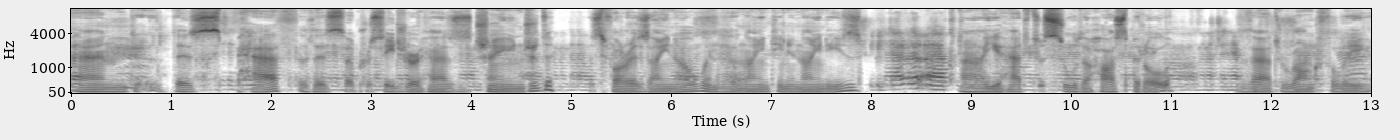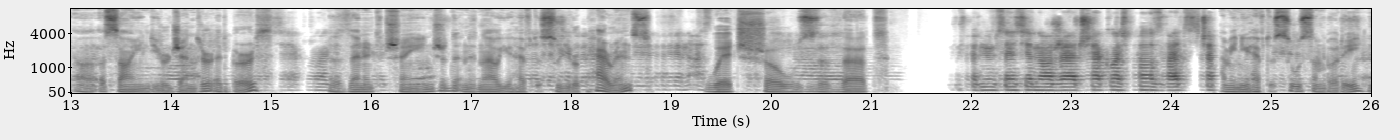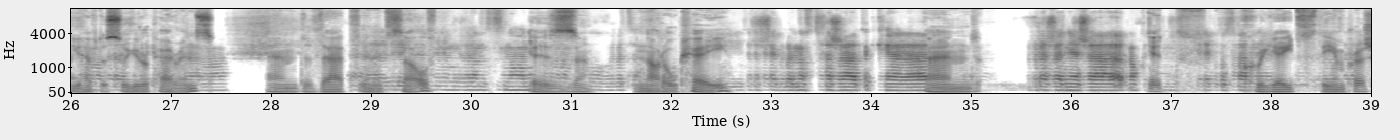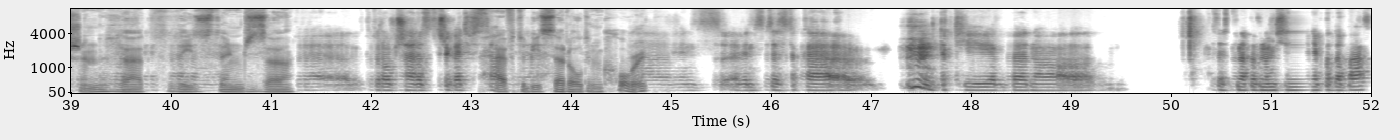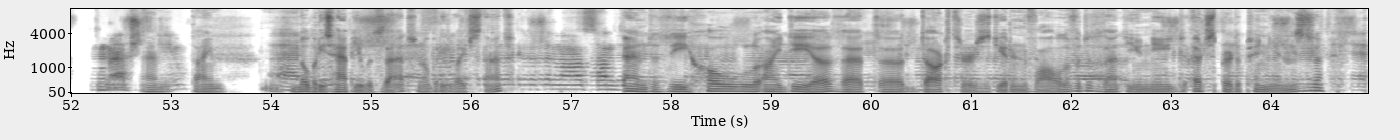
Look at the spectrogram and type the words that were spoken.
And this path this uh, procedure has changed. As far as i know in the 1990s szpital, e, który uh, you had to sue the hospital that wrongfully uh, assigned your gender at birth. Then it changed and now you have to sue your parents which shows that w pewnym sensie, no, że trzeba kogoś pozwać, trzeba I mean, you have to sue somebody, you have to sue your parents, and that in itself is not okay. No, And no, it creates the impression that these things uh, have to be settled in court, Więc, więc to jest taka, taki jakby no, co na pewno mi się nie podoba w tym wszystkim. And I'm nobody's happy with that. Nobody likes that. Dlatego, że no, sądy, And the whole idea that uh, doctors get involved, that you need expert opinions,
